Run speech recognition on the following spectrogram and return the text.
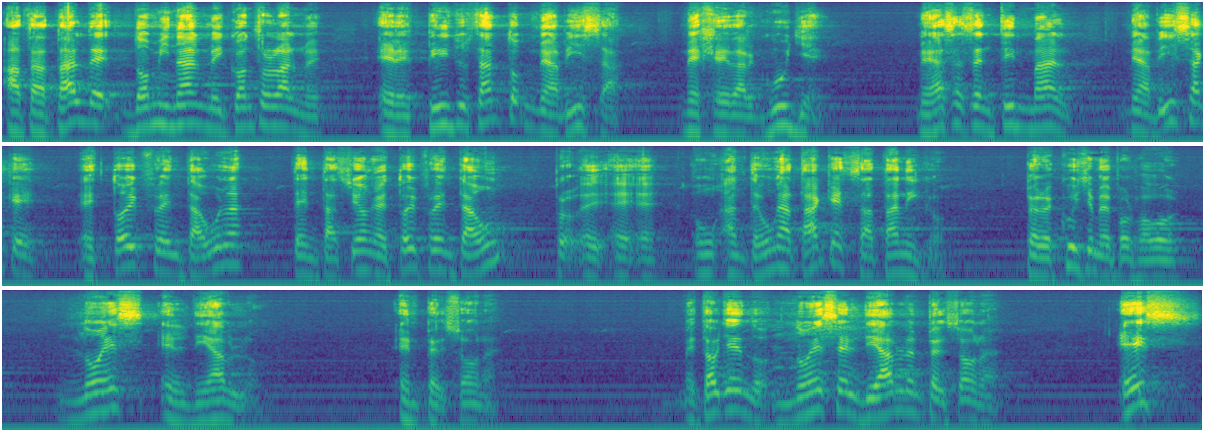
a tratar de dominarme y controlarme, el Espíritu Santo me avisa, me redarguye, me hace sentir mal, me avisa que estoy frente a una tentación, estoy frente a un, eh, eh, eh, ante un ataque satánico. Pero escúcheme por favor, no es el diablo en persona. ¿Me está oyendo? No es el diablo en persona. Es,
